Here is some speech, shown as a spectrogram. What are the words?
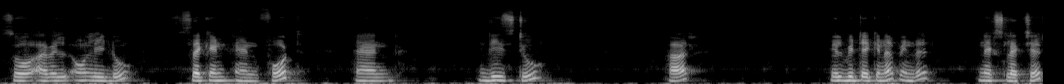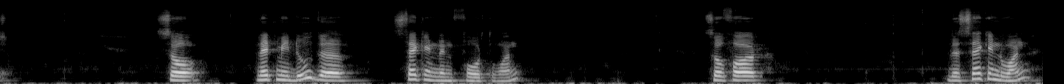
So, I will only do second and fourth and these two are will be taken up in the next lecture. So, let me do the second and fourth one. So, for the second one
